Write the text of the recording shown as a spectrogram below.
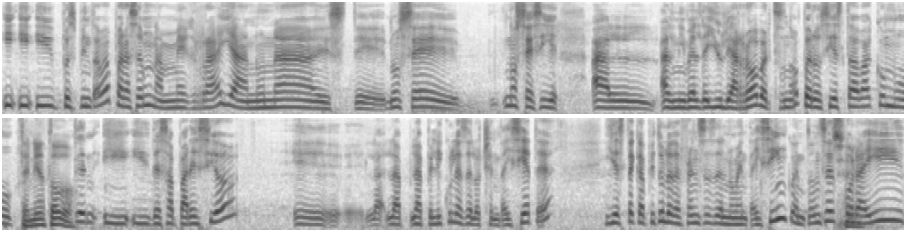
y- y- y, pues pintaba para ser una Meg Ryan, una, este, no sé, no sé si al, al nivel de Julia Roberts, ¿no? Pero sí estaba como... Tenía todo. ten- y, y desapareció. eh, la, la- la película es del 87 y este capítulo de Friends es del 95. Entonces, Sí. por ahí,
